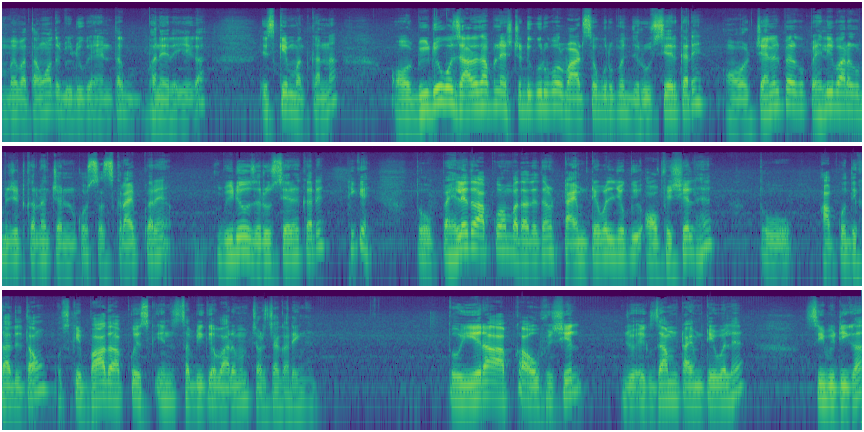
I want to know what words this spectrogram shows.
मैं बताऊँगा तो वीडियो के एंड तक बने रहिएगा। इसके मत करना। और वीडियो को ज़्यादा से अपने स्टडी ग्रुप और व्हाट्सएप ग्रुप में ज़रूर शेयर करें। और चैनल पर पहली बार अगर विज़िट करना चैनल को सब्सक्राइब करें। वीडियो ज़रूर शेयर करें, ठीक है? तो पहले तो आपको हम बता देता हूँ टाइम टेबल जो कि ऑफिशियल है। तो आपको दिखा देता हूँ, उसके बाद आपको इस, इन सभी के बारे में हम चर्चा करेंगे। तो ये रहा आपका ऑफिशियल जो एग्ज़ाम टाइम टेबल है सीबीटी का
